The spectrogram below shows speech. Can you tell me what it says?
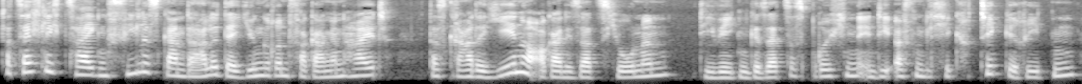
Tatsächlich zeigen viele Skandale der jüngeren Vergangenheit, dass gerade jene Organisationen, die wegen Gesetzesbrüchen in die öffentliche Kritik gerieten,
